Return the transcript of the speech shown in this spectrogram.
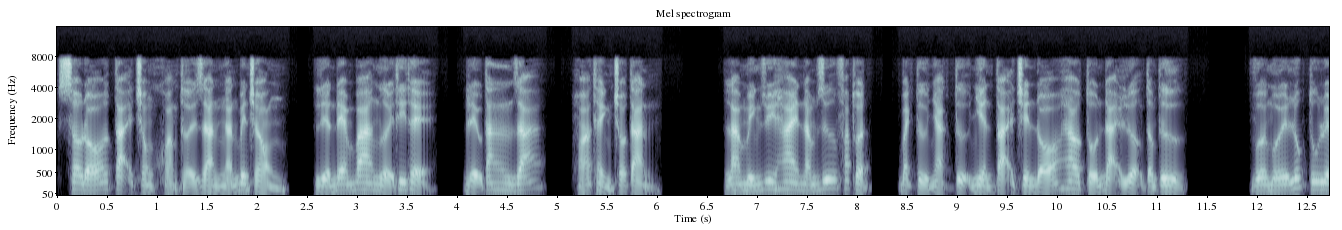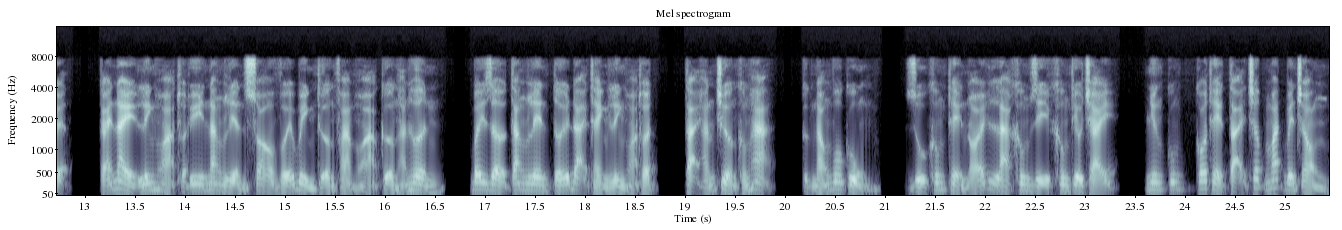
sau đó tại trong khoảng thời gian ngắn bên trong, liền đem ba người thi thể, đều tăng dã, hóa thành cho tàn. Là mình duy hai nắm giữ pháp thuật, bạch tử nhạc tự nhiên tại trên đó hao tốn đại lượng tâm tư. Vừa mới lúc tu luyện, cái này linh hỏa thuật uy năng liền so với bình thường phàm hỏa cường hắn hơn, bây giờ tăng lên tới đại thành linh hỏa thuật, tại hắn trưởng không hạ, cực nóng vô cùng, dù không thể nói là không gì không tiêu cháy, nhưng cũng có thể tại chớp mắt bên trong,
